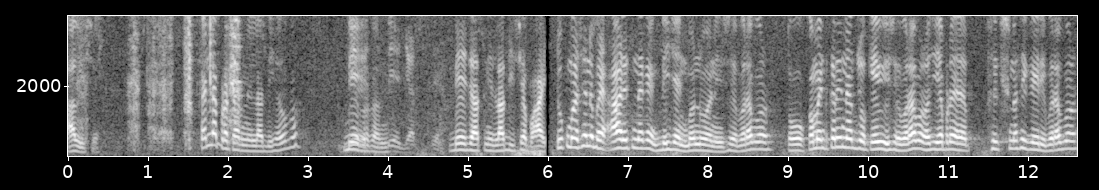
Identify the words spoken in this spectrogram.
આવી છે. કેટલા પ્રકારની લાદી છે પપ્પા બે? પ્રકારની. બે બે જાતની લાદી છે ભાઈ. ટૂંકમાં છે ને ભાઈ આ રીતના કંઈક ડિઝાઇન બનવાની છે બરાબર? તો કમેન્ટ કરી નાખજો કેવી છે બરાબર? હજી આપણે ફિક્સ નથી કરી બરાબર?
